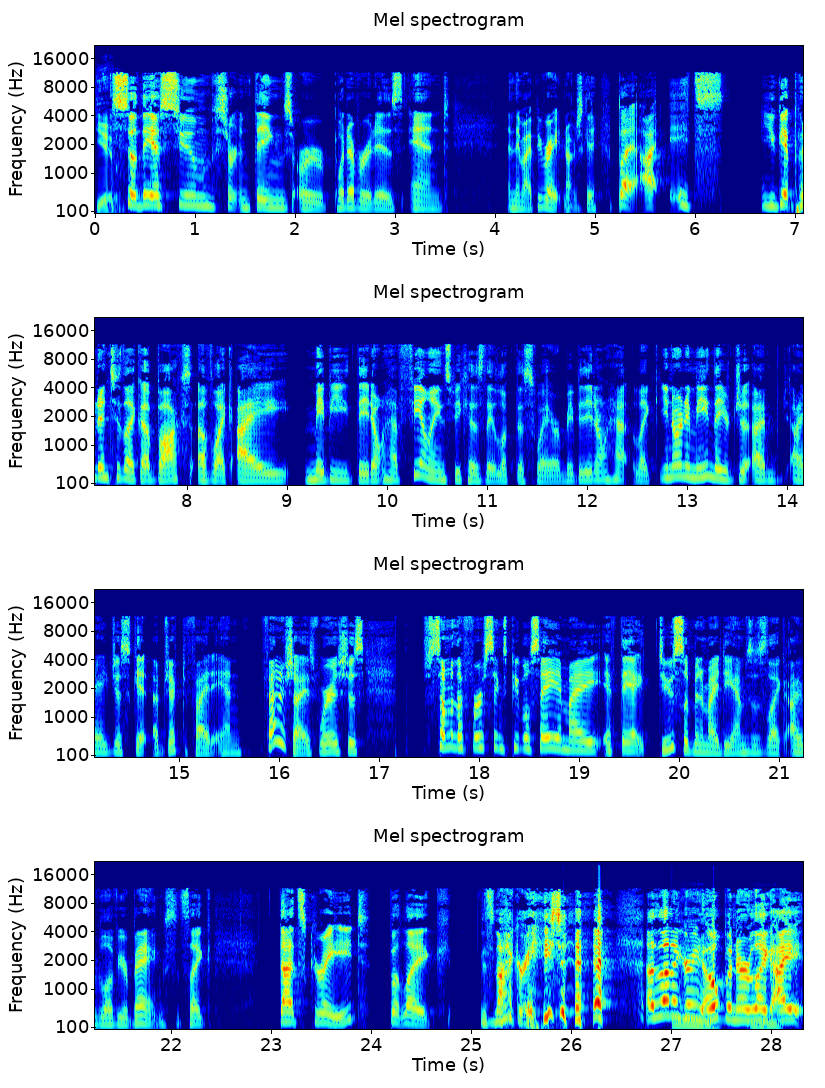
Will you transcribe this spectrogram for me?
you. So they assume certain things or whatever it is, and and they might be right. No, I'm just kidding. But I, it's you get put into like a box of like I maybe they don't have feelings because they look this way, or maybe they don't have like you know what I mean. They ju- I I just get objectified and fetishized, where it's just some of the first things people say in my if they do slip into my DMs is like I love your bangs. It's like that's great, but like it's not great. that's not a great hmm. opener. Like hmm. I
